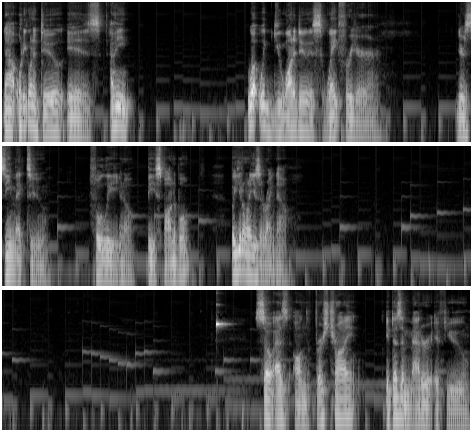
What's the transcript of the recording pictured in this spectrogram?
Now, what you want to do is, I mean, what would you want to do is wait for your your ZMech to fully, you know, be spawnable, but you don't want to use it right now. So as on the first try, it doesn't matter if you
